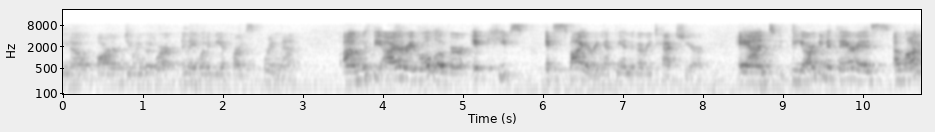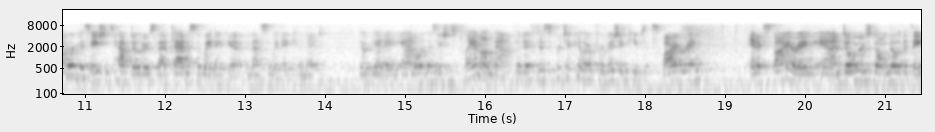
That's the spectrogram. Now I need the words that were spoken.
you know, are doing good work, and they want to be a part of supporting that. Um, with the IRA rollover, it keeps expiring at the end of every tax year. And the argument there is a lot of organizations have donors that that is the way they give, and that's the way they commit their giving, and organizations plan on that. But if this particular provision keeps expiring and expiring, and donors don't know that they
